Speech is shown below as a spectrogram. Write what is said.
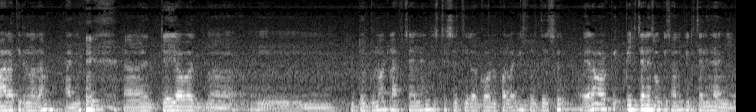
मारातिर नजाऊँ हामी त्यही अब do do not laugh challenge यस्तो यस्तोतिर गर्नु पर्ला कि सोच्दैछु। हेरौँ अब पिटी च्यालेन्ज ओके छ भने पिटी च्यालेन्ज हान्ने हो।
